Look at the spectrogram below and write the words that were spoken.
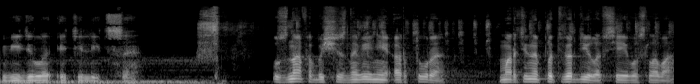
видела эти лица. Узнав об исчезновении Артура, Мартина подтвердила все его слова.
